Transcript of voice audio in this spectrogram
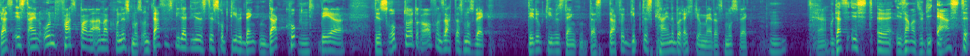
Das ist ein unfassbarer Anachronismus. Und das ist wieder dieses disruptive Denken. Da guckt mhm. der Disruptor drauf und sagt, das muss weg. Deduktives Denken. Das, dafür gibt es keine Berechtigung mehr. Das muss weg. Mhm. Ja. Und das ist, äh, ich sag mal so, die erste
